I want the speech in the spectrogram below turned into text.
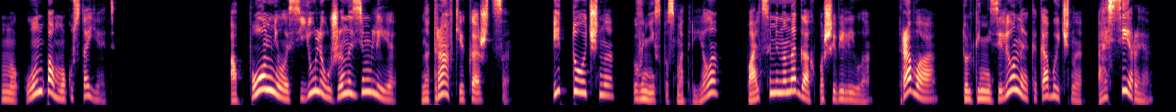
Но он помог устоять. Опомнилась Юля уже на земле, на травке, кажется. И точно, вниз посмотрела, пальцами на ногах пошевелила. Трава, только не зеленая, как обычно, а серая,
